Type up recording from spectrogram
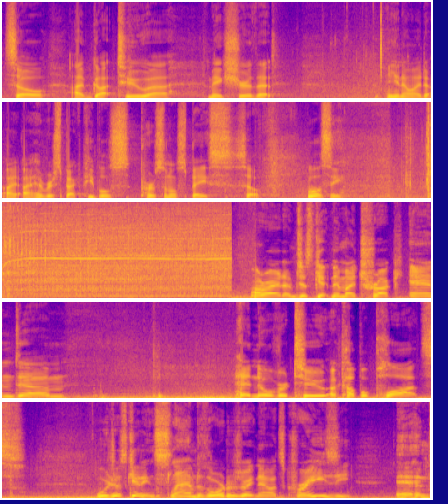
so I've got to uh, make sure that you know I, I, respect people's personal space. So we'll see. All right, I'm just getting in my truck and. Um, heading over to a couple plots. We're just getting slammed with orders right now. It's crazy. And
